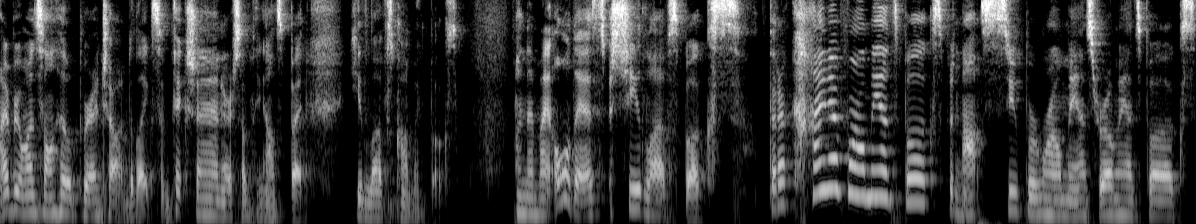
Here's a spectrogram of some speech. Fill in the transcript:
Every once in a while, he'll branch out into like some fiction or something else, but he loves comic books. And then my oldest, she loves books that are kind of romance books, but not super romance romance books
